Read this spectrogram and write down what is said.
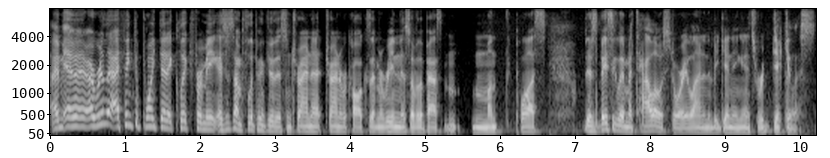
I mean, I really, I think the point that it clicked for me is just I'm flipping through this and trying to trying to recall because I've been reading this over the past m- month plus. There's basically a Metallo storyline in the beginning, and it's ridiculous.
